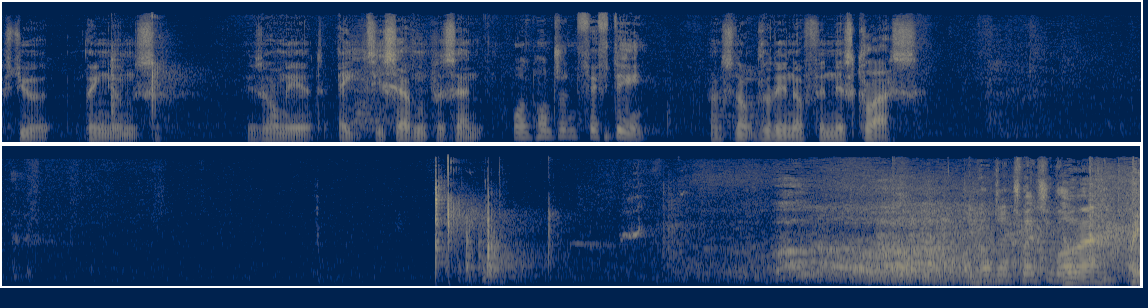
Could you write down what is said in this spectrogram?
Stuart Bingham's is only at 87%. 115. That's not good enough in this class. One hundred and twenty-one. Well, he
